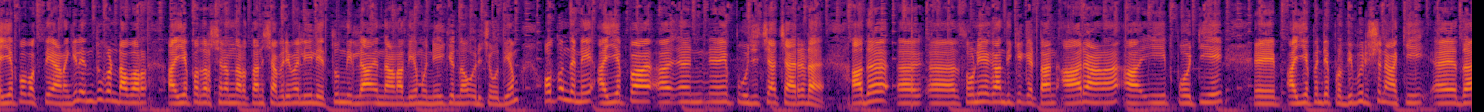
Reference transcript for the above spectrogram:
അയ്യപ്പ ഭക്തയാണെങ്കിൽ എന്തുകൊണ്ട് അവർ അയ്യപ്പ ദർശനം നടത്താൻ ശബരിമലയിൽ എത്തുന്നില്ല എന്നാണ് അദ്ദേഹം ഉന്നയിക്കുന്ന ഒരു ചോദ്യം. ഒപ്പം തന്നെ അയ്യപ്പനെ പൂജിച്ച ചരട് അത് സോണിയാഗാന്ധിക്ക് കെട്ടാൻ ആരാണ് ഈ പോറ്റിയെ അയ്യപ്പന്റെ പ്രതിപുരുഷനാക്കിയത്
